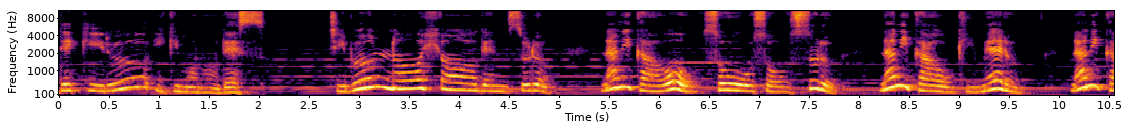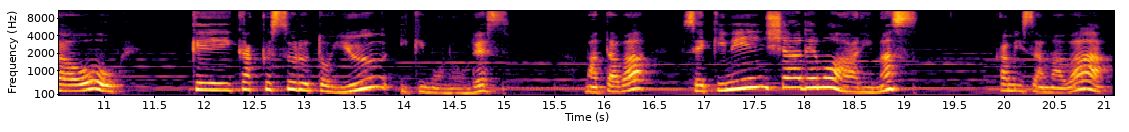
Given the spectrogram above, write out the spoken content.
できる生き物です。自分の表現する何かを想像する何かを決める何かを計画するという生き物です。または責任者でもあります。神様は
